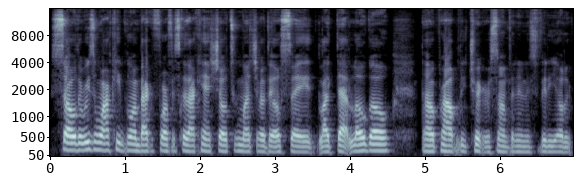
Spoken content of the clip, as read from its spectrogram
So the reason why I keep going back and forth is because I can't show too much, or they'll say like that logo. That'll probably trigger something in this video to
